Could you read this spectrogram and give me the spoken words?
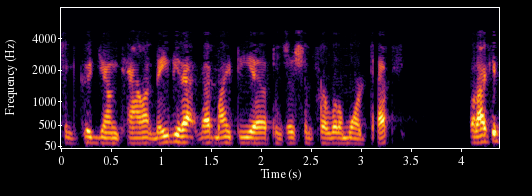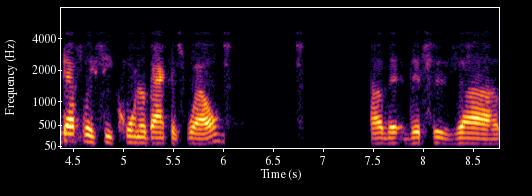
some good young talent. Maybe that that might be a position for a little more depth. But I could definitely see cornerback as well. Uh, this is, uh,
